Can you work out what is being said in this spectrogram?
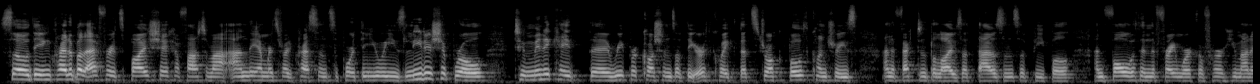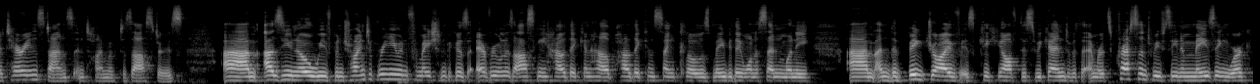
So, the incredible efforts by Sheikha Fatima and the Emirates Red Crescent and support the UAE's leadership role to mitigate the repercussions of the earthquake that struck both countries and affected the lives of thousands of people and fall within the framework of her humanitarian stance in time of disasters. Um, as you know, we've been trying to bring you information because everyone is asking how they can help, how they can send clothes, maybe they want to send money. Um, and the big drive is kicking off this weekend with Emirates Crescent. We've seen amazing work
